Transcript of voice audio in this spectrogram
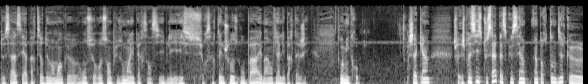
de ça, c'est à partir du moment qu'on se ressent plus ou moins hypersensible et, sur certaines choses ou pas, et ben on vient les partager au micro. Chacun, je, précise tout ça parce que c'est important de dire que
